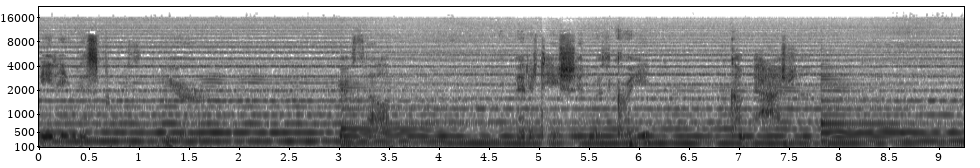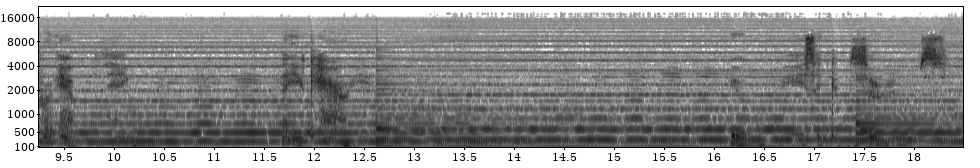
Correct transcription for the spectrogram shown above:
Meeting this person your yourself meditation with great compassion for everything that you carry. Your worries and concerns.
